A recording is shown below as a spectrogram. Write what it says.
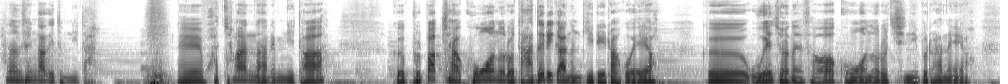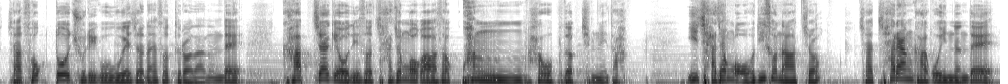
하는 생각이 듭니다. 네, 화창한 날입니다. 그 불박차 공원으로 나들이 가는 길이라고 해요. 그 우회전에서 공원으로 진입을 하네요. 자, 속도 줄이고 우회전에서 드러나는데 갑자기 어디서 자전거가 와서 쾅 하고 부닥칩니다. 이 자전거 어디서 나왔죠? 자, 차량 가고 있는데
